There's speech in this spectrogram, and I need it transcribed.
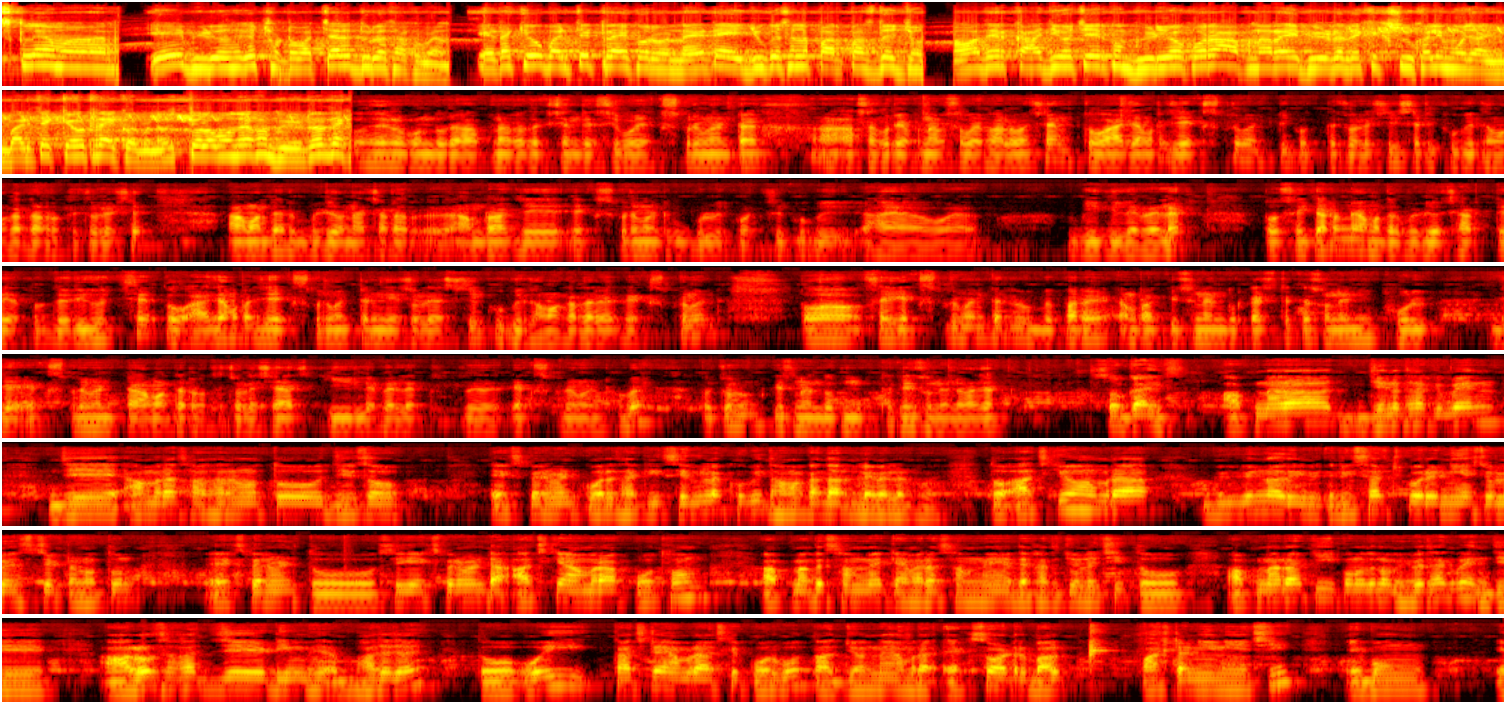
Disclaimer এই video থেকে ছোট বাচ্চারা দূরে থাকবেন। এটা কেউ বাড়িতে ট্রাই করবেন না, এটা এডুকেশনাল পারপাসদের জন্য। আমাদের কাজই হচ্ছে এরকম ভিডিও করা, আপনারা এই ভিডিওটা দেখে শুধু খালি মজা নিন। বাড়িতে কেউ ট্রাই করবেন না। চলো বন্ধুরা, এখন ভিডিওটা দেখো। হ্যালো বন্ধুরা, আপনারা দেখছেন দেশি বই এক্সপেরিমেন্টটা আশা করি আপনারা সবাই ভালো আছেন। তো আজ আমরা যে এক্সপেরিমেন্টটি করতে চলেছি, সেটি খুবই ধামাকাদার হতে চলেছে। আমাদের ভিডিও না ছাড়ার, আমরা যে এক্সপেরিমেন্টগুলি করছি, খুবই বিগ লেভেলের তো সেই কারণে আমাদের ভিডিও ছাড়তে এত দেরি হচ্ছে। তো আজ আমরা যে এক্সপেরিমেন্টটা নিয়ে চলে এসেছি খুবই ধামাকাদার এক্সপেরিমেন্ট তো সেই এক্সপেরিমেন্টের ব্যাপারে আমরা কৃষ্ণেন্দুর কাছ থেকে শুনিনি। ফুল যে এক্সপেরিমেন্টটা আমাদের হতে চলেছে, আজ কি লেভেলের এক্সপেরিমেন্ট হবে? তো চলুন কৃষ্ণেন্দুর মুখ থেকেই শুনে নেওয়া যাক। সো গাইস আপনারা জেনে থাকবেন যে আমরা সাধারণত যেসব এক্সপেরিমেন্ট করে থাকি, সেগুলো খুবই ধামাকাদার লেভেলের হয়। তো আজকেও আমরা বিভিন্ন রিসার্চ করে নিয়ে চলে এসেছে একটা নতুন এক্সপেরিমেন্ট তো সেই এক্সপেরিমেন্টটা আজকে আমরা প্রথম আপনাদের সামনে, ক্যামেরার সামনে দেখাতে চলেছি। তো আপনারা কি কোনোদিনও ভেবে থাকবেন যে আলোর সাহায্যে ডিম ভাজা যায়? তো ওই কাজটাই আমরা আজকে করব। তার জন্য আমরা একশো ওয়াটের বাল্ব পাঁচটা নিয়ে নিয়েছি এবং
